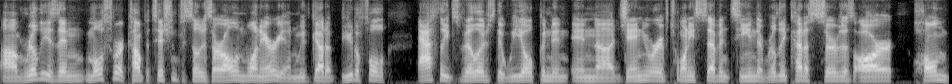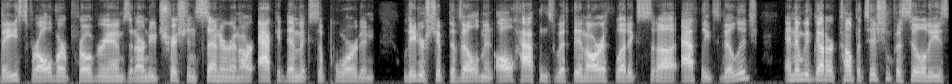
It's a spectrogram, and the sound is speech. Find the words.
um, really is in most of our competition facilities are all in one area, and we've got a beautiful athletes village that we opened in in uh, January of 2017 that really kind of serves as our home base for all of our programs and our nutrition center and our academic support and leadership development all happens within our athletics uh, athletes village. And then we've got our competition facilities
